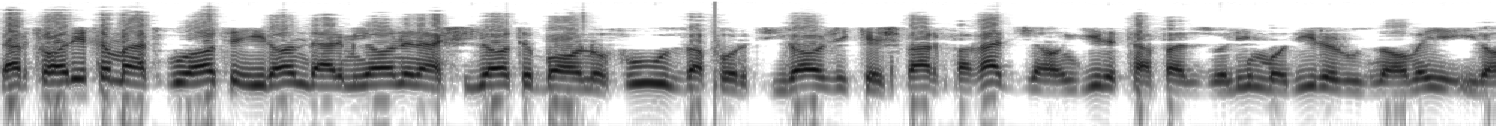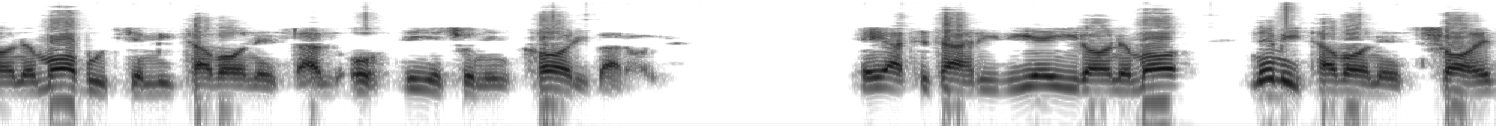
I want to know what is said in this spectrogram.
در تاریخ مطبوعات ایران در میان نشریات بانفوذ و پرتیراژ کشور فقط جهانگیر تفضلی مدیر روزنامه ایران ما بود که می توانست از عهده چنین کاری برآید. هیئت تحریریه ایران ما نمی توانست شاهد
